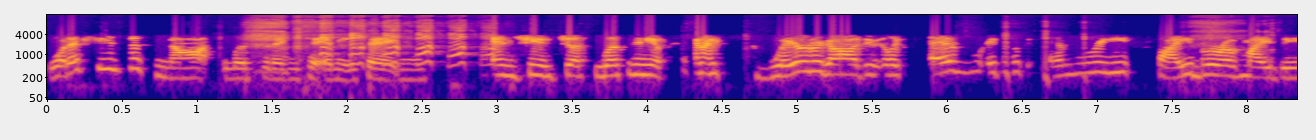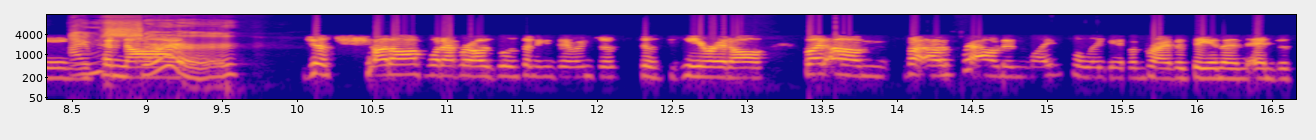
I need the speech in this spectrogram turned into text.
what if she's just not listening to anything, and she's just listening to you? And I swear to God, dude, like every it took every fiber of my being I'm to not sure. Just shut off whatever I was listening to and just just hear it all. But um, but I was proud and like fully gave him privacy and then and just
